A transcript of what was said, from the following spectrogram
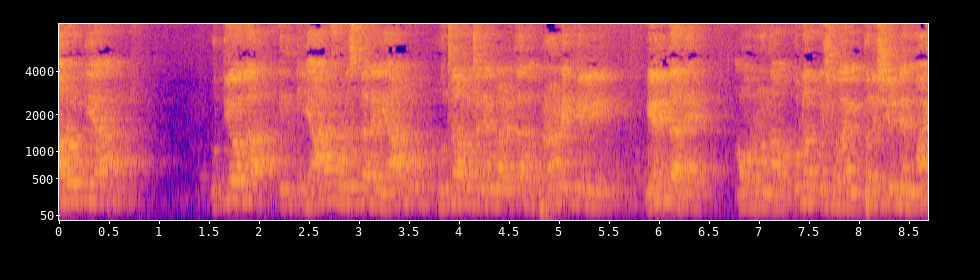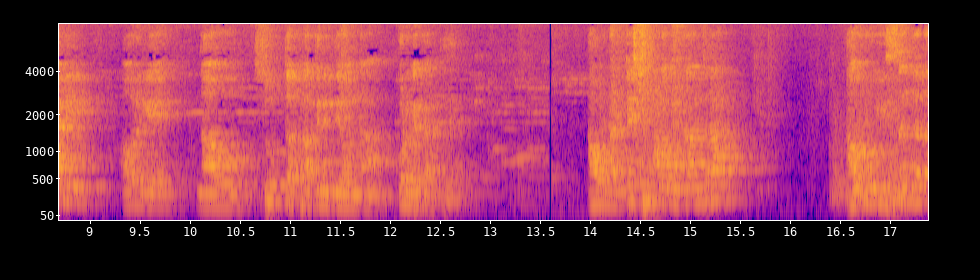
ಆರೋಗ್ಯ, ಉದ್ಯೋಗ, ಇದಕ್ಕೆ ಯಾರು ಕೊಡಿಸ್ತಾರೆ ಯಾರು ಮುಂದಾಲೋಚನೆ ಮಾಡಿರ್ತಾರೆ ಪ್ರಣಾಳಿಕೆಯಲ್ಲಿ ಹೇಳಿದ್ದಾರೆ. ಅವರನ್ನು ನಾವು ಕೂಲಂಕುಷವಾಗಿ ಪರಿಶೀಲನೆ ಮಾಡಿ ಅವರಿಗೆ ನಾವು ಸೂಕ್ತ ಪ್ರಾತಿನಿಧ್ಯವನ್ನ ಕೊಡಬೇಕಾಗ್ತದೆ. ಅವ್ರನ್ನ ಟೆಸ್ಟ್ ಮಾಡೋ ಮುಖಾಂತರ ಅವರು ಈ ಸಂಘದ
